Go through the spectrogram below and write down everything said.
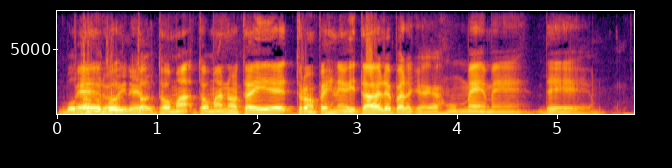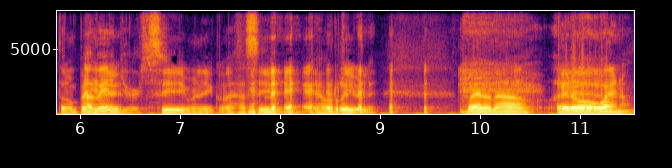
botando Pero tu dinero. to- toma, toma nota ahí de Trump es inevitable para que hagas un meme de... Trump es ine- Avengers. Sí, manico, es así. es horrible. Bueno, nada. Pero eh, bueno.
